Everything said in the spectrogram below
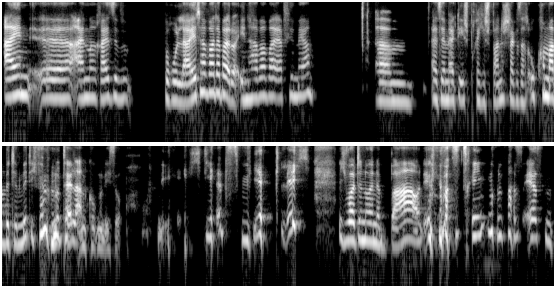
ein, äh, ein Reisebüroleiter war dabei oder Inhaber war er vielmehr. Ähm, als er merkte, ich spreche Spanisch, hat er gesagt, oh, komm mal bitte mit, ich will mir ein Hotel angucken. Und ich so, oh, nee, echt jetzt, wirklich? Ich wollte nur in eine Bar und irgendwie was trinken und was essen.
